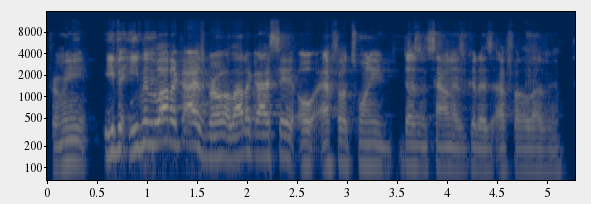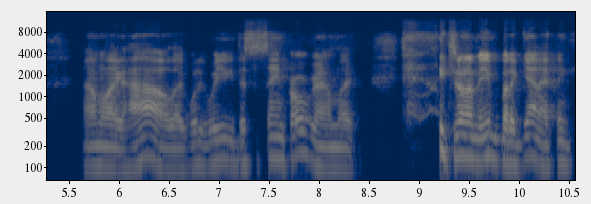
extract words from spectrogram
for me, even even a lot of guys, bro, a lot of guys say, oh, FL 20 doesn't sound as good as FL 11. I'm like, how? Like, what? What you? This the same program. Like, you know what I mean? But again, I think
